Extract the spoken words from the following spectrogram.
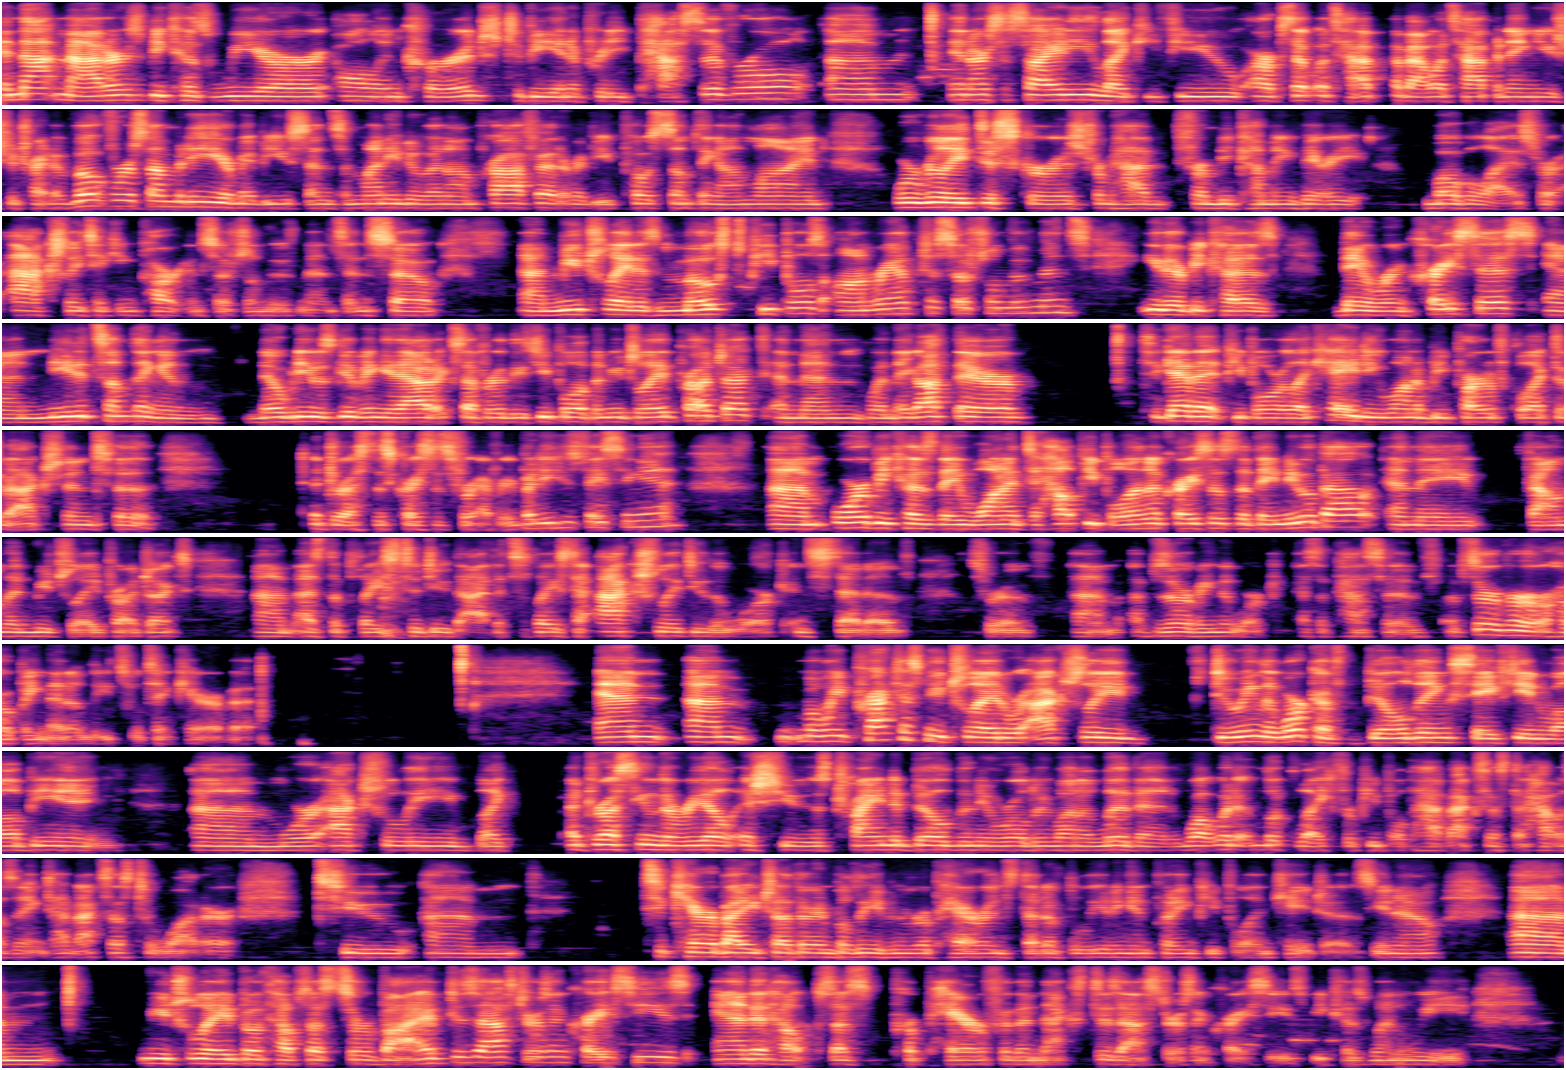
And that matters because we are all encouraged to be in a pretty passive role um, in our society. Like if you are upset what's about what's happening, you should try to vote for somebody, or maybe you send some money to a nonprofit, or maybe you post something online. We're really discouraged from from becoming very mobilized for actually taking part in social movements. And so um, mutual aid is most people's on-ramp to social movements, either because they were in crisis and needed something and nobody was giving it out except for these people at the mutual aid project. And then when they got there to get it, people were like, hey, do you wanna be part of collective action to address this crisis for everybody who's facing it? Um, or because they wanted to help people in a crisis that they knew about and they found the mutual aid project um, as the place to do that. It's a place to actually do the work instead of sort of um, observing the work as a passive observer or hoping that elites will take care of it. And um, when we practice mutual aid, we're actually doing the work of building safety and well-being. Um, we're actually like addressing the real issues, trying to build the new world we want to live in. What would it look like for people to have access to housing, to have access to water, to um, to care about each other and believe in repair instead of believing in putting people in cages, you know? Um, mutual aid both helps us survive disasters and crises and it helps us prepare for the next disasters and crises because when we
